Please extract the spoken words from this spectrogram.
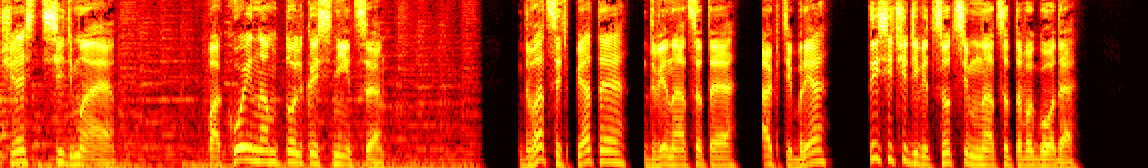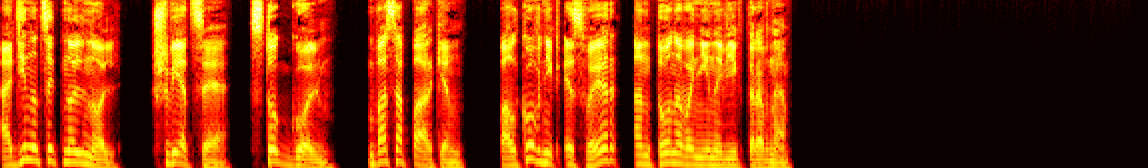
Часть седьмая. Покой нам только снится. 25-12 октября 1917 года. 11.00. Швеция. Стокгольм. Васапаркен. Полковник СВР Антонова Нина Викторовна.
